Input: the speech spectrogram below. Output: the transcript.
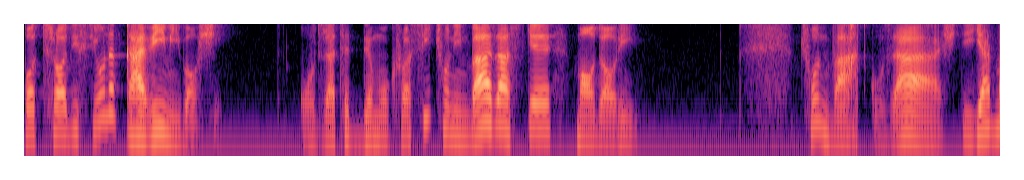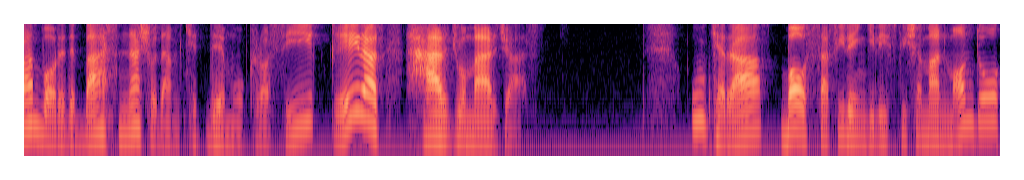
با ترادیسیون قوی می باشیم. قدرت دموکراسی چون این وضع است که ما داریم. چون وقت گذشت دیگر من وارد بحث نشدم که دموکراسی غیر از هرج و مرج است. او که رفت با سفیر انگلیس پیش من ماند و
